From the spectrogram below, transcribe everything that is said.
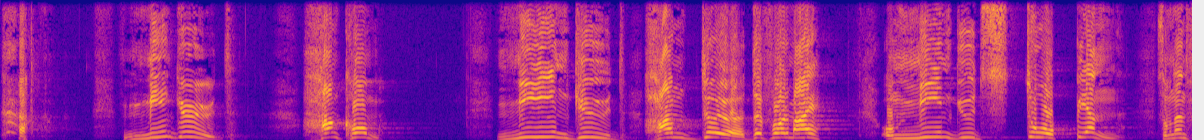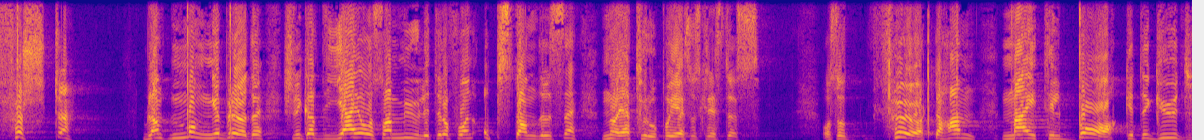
Min Gud, han kom. Min Gud, han døde for meg. Og min Gud sto opp igjen som den første blant mange brødre, slik at jeg også har mulighet til å få en oppstandelse når jeg tror på Jesus Kristus. Og så førte han meg tilbake til Gud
